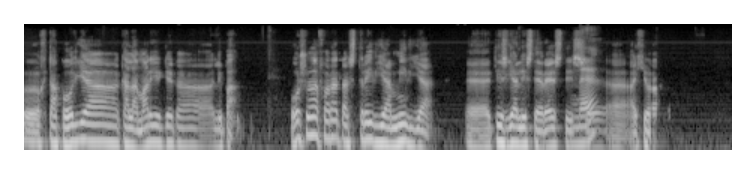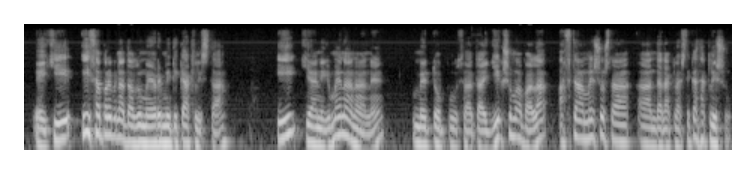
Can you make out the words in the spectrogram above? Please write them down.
ε, χταπόδια, καλαμάρια και τα λοιπά. Όσον αφορά τα στρίδια, μύδια, ε, τις γυαλιστερές, τις Ναι. ε, αχυορά, εκεί ή θα πρέπει να τα δούμε ερμητικά κλειστά ή και ανοιγμένα να είναι, με το που θα τα αγγίξουμε απαλά, αυτά αμέσως τα αντανακλαστικά θα κλείσουν.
